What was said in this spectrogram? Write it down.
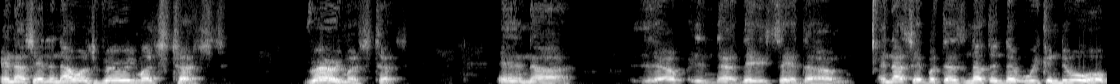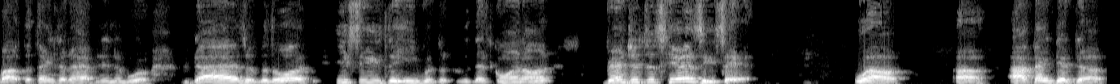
And I said, and I was very much touched, very much touched. And, uh, and uh, they said, um, and I said, but there's nothing that we can do about the things that are happening in the world. The eyes of the Lord, He sees the evil that's going on. Vengeance is His, He said. Well, uh, I think that uh,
